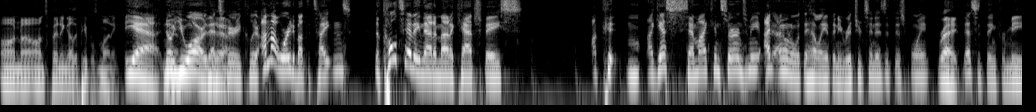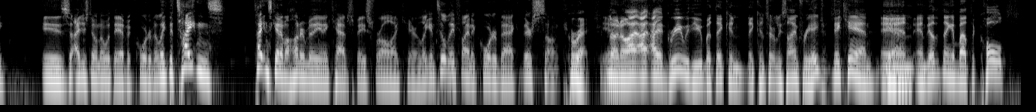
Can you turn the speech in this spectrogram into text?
on uh, on spending other people's money. Yeah, no, Yeah. you are. That's Yeah. very clear. I'm not worried about the Titans. The Colts having that amount of cap space, I, could, I guess, semi concerns me. I, I don't know what the hell Anthony Richardson is at this point. Right. That's the thing for me is I just don't know what they have at quarterback. Like the Titans, Titans can have 100 million in cap space for all I care. Like until they find a quarterback, they're sunk. Correct. Yeah. No, no, I, I- agree with you, but they can they can certainly sign free agents. They can. And and the other thing about the Colts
